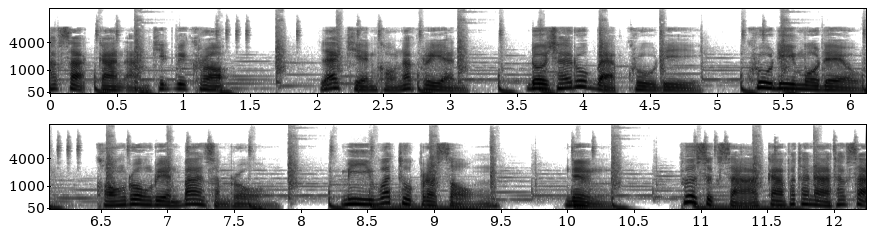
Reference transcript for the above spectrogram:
ทักษะการอ่านคิดวิเคราะห์ และเขียนของนักเรียน โดยใช้รูปแบบครูดี ครูดีโมเดล ของโรงเรียนบ้านสำโรง มีวัตถุประสงค์ 1. เพื่อศึกษาการพัฒนาทักษะ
